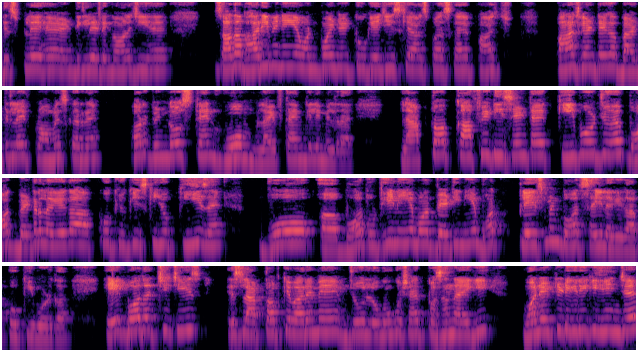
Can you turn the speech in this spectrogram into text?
डिस्प्ले है एंटीग्ले टेक्नोलॉजी है। ज़्यादा भारी भी नहीं है 1.82 केजीज के आसपास का है। पाँच पाँच घंटे का बैटरी लाइफ प्रॉमिस कर रहे हैं और विंडोज़ टेन होम लाइफ टाइम के लिए मिल रहा है। लैपटॉप काफ़ी डिसेंट है कीबोर्ड जो है बहुत बेटर लगेगा आपको क्योंकि इसकी जो कीज हैं वो बहुत उठी नहीं है, बहुत बैठी नहीं है, बहुत प्लेसमेंट बहुत सही लगेगा आपको कीबोर्ड का। एक बहुत अच्छी चीज़ इस लैपटॉप के बारे में जो लोगों को शायद पसंद आएगी 180 डिग्री की हिंज है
